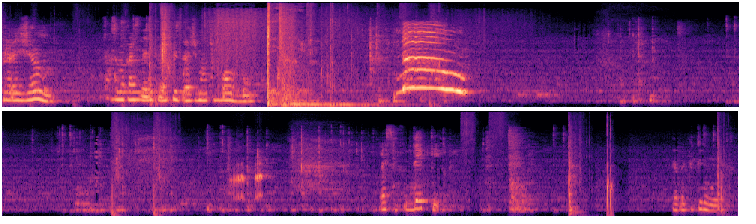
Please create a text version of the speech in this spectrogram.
planejando fazer uma casa dele que vai precisar de muito bambu. Não! Vai se fuder aqui. Deve que tem outro.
